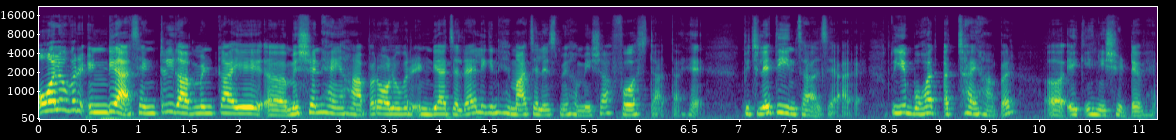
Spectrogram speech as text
All over India central government का ये मिशन है यहाँ पर ऑल ओवर इंडिया चल रहा है लेकिन हिमाचल इसमें हमेशा फ़र्स्ट आता है। पिछले तीन साल से आ रहा है। तो ये बहुत अच्छा यहाँ पर uh, एक इनिशिएटिव है।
